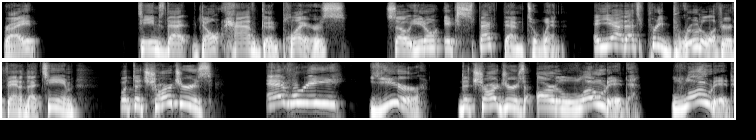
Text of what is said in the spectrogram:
right? Teams that don't have good players. So you don't expect them to win. And yeah, that's pretty brutal if you're a fan of that team. But the Chargers, every year, the Chargers are loaded, loaded.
